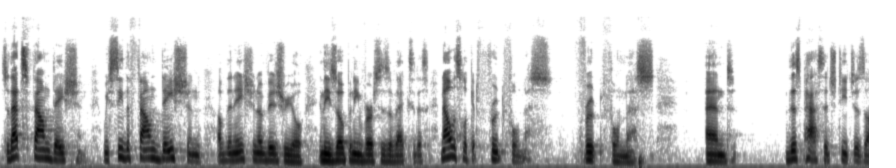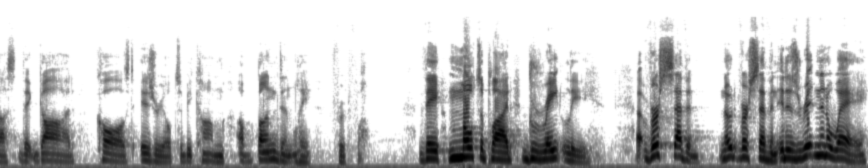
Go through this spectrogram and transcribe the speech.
So that's foundation. We see the foundation of the nation of Israel in these opening verses of Exodus. Now let's look at fruitfulness. Fruitfulness. And this passage teaches us that God caused Israel to become abundantly fruitful. They multiplied greatly. Uh, verse 7, note verse 7. It is written in a way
